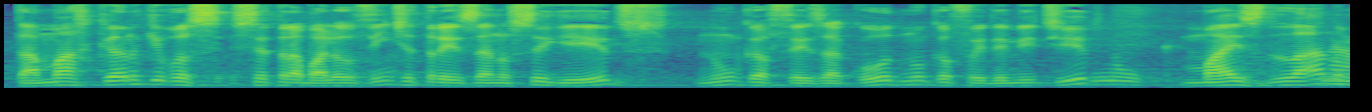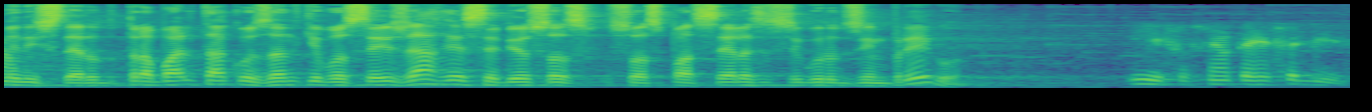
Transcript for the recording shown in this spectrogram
Está marcando que você, você, trabalhou 23 anos seguidos, nunca fez acordo, nunca foi demitido, nunca. mas lá no Não. Ministério do Trabalho está acusando que você já recebeu suas, suas parcelas de seguro-desemprego? Isso, sem eu ter recebido.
